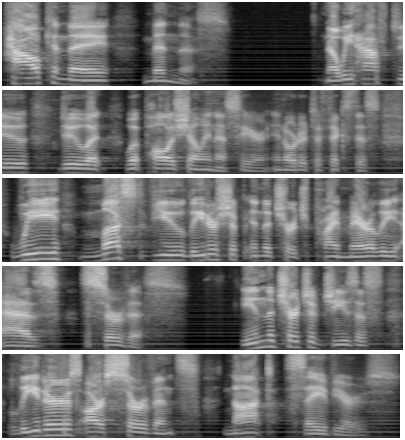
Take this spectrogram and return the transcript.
How can they mend this? Now we have to do what, what Paul is showing us here in order to fix this. We must view leadership in the church primarily as service. In the church of Jesus, leaders are servants, not saviors.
